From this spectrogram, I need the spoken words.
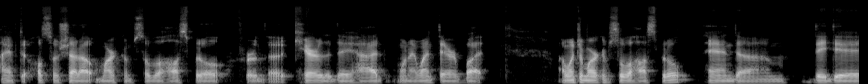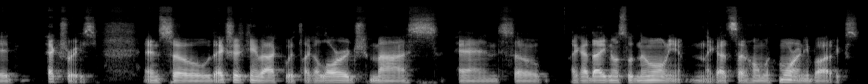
I have to also shout out Markham Stouffville Hospital for the care that they had when I went there. But I went to Markham Stouffville Hospital and um, they did X-rays, and so the X-rays came back with like a large mass, and so I got diagnosed with pneumonia, and I got sent home with more antibiotics.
